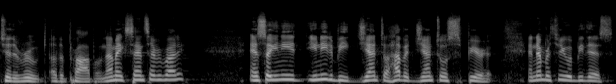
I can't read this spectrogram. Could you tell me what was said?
to the root of the problem. That makes sense, everybody? And so you need, you need to be gentle, have a gentle spirit. And number three would be this.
